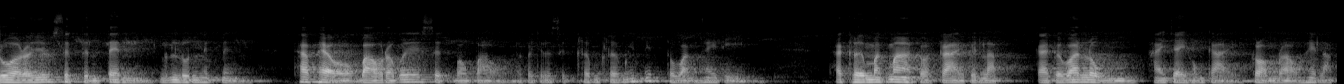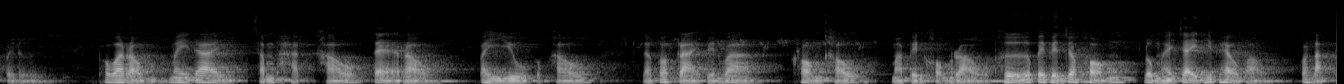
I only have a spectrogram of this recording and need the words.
รัวเราจะรู้สึกตื่นเต้นลุ้นๆนิดหนึ่ง ถ้าแผ่วเบาเราก็จะรู้สึกเบาๆ แล้วก็จะรู้สึกเคลิ้มเคลิ้มนิดๆระวังให้ดี ถ้าเคลิ้มมากๆก็กลายเป็นหลับ กลายเป็นว่าลมหายใจของกายกล่อมเราให้หลับไปเลย เพราะว่าเราไม่ได้สัมผัสเขาแต่เราไปอยู่กับเขา แล้วก็กลายเป็นว่าครองเขา มาเป็นของเรา เผลอไปเป็นเจ้าของลมหายใจที่แผ่วเบาก็หลับไป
